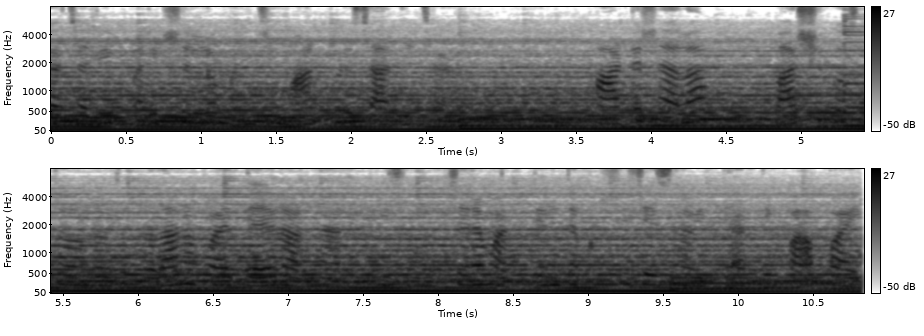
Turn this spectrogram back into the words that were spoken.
బాగా చదివి పరీక్షల్లో మంచి మార్కులు సాధించాడు. పాఠశాల వార్షికోత్సవంలో ప్రధాన ఉపాధ్యాయులు అన్నారు. ఈ సంవత్సరం అత్యంత కృషి చేసిన విద్యార్థి పాపాయి.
